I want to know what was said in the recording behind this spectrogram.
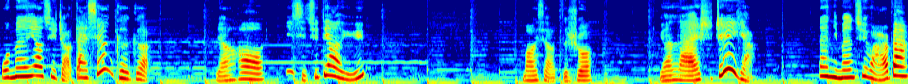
我们要去找大象哥哥，然后一起去钓鱼。”猫小子说：“原来是这样，那你们去玩吧，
